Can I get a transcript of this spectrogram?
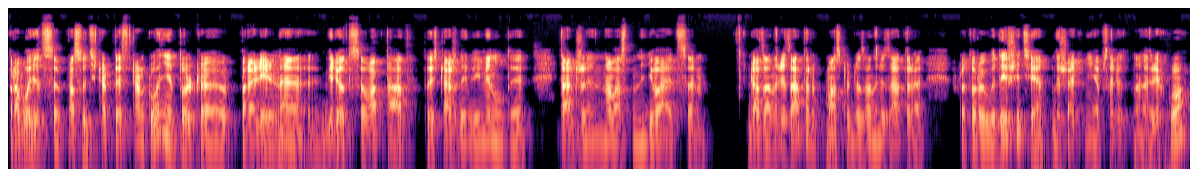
проводится, по сути, как тест Ранкони, только параллельно берется лаптат, то есть каждые две минуты. Также на вас надевается газоанализатор, маска газоанализатора, которую вы дышите. Дышать в ней абсолютно легко.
